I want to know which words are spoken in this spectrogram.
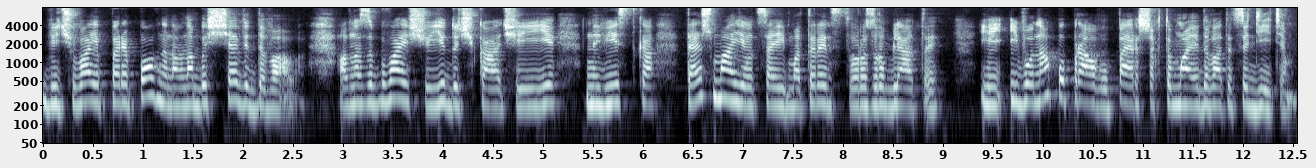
відчуває переповнена, вона би ще віддавала. А вона забуває, що її дочка чи її невістка теж має оце материнство розробляти. І, і вона по праву перша, хто має давати це дітям.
